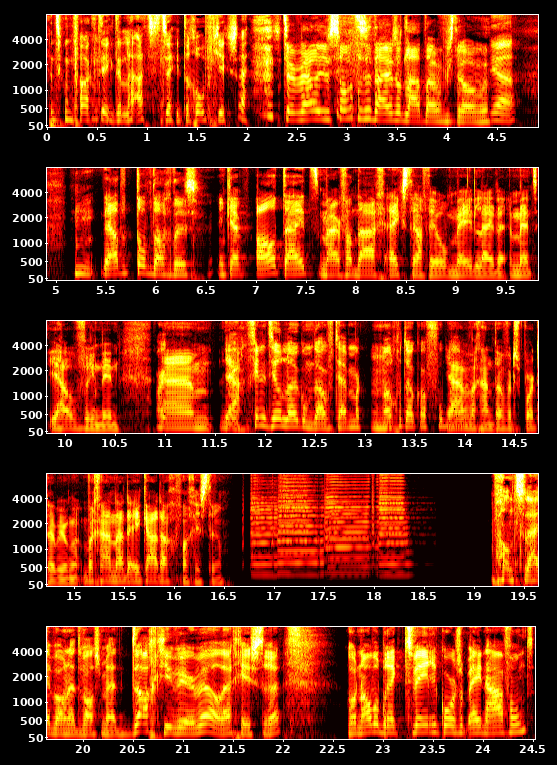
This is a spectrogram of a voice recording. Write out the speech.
En toen pakte ik de laatste twee dropjes uit. terwijl je 's ochtends het huis had laten overstromen. Ja. Hm, Je had een topdag dus. Ik heb altijd, maar vandaag extra veel medelijden met jouw vriendin. Maar- Ehm, ja. Ik vind het heel leuk om het over te hebben. Maar Mhm. mogen we het ook over voetbal? ja, we gaan het over de sport hebben, jongen. We gaan naar de EK-dag van gisteren. Snijboon, het was met dacht je weer wel, hè, gisteren. Ronaldo breekt twee records op één avond.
